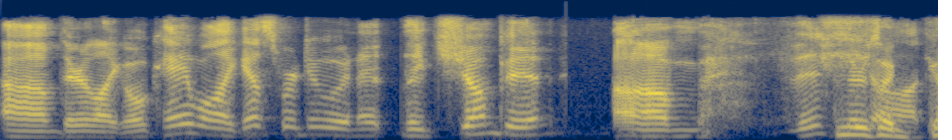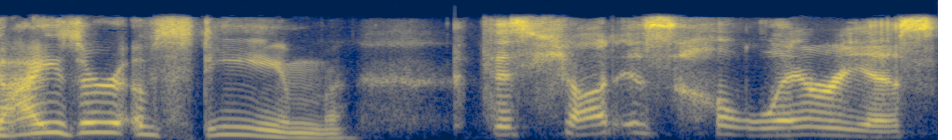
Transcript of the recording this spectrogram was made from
Um, they're like, okay, well, I guess we're doing it. They jump in. Um, this And there's shot, a geyser of steam. this shot is hilarious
